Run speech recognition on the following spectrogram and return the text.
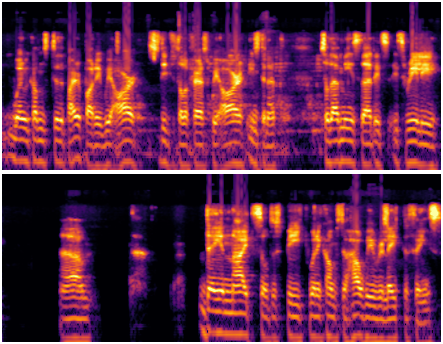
when it comes to the Pirate Party, we are digital affairs, we are internet. So that means that it's, it's really um, day and night, so to speak, when it comes to how we relate to things.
